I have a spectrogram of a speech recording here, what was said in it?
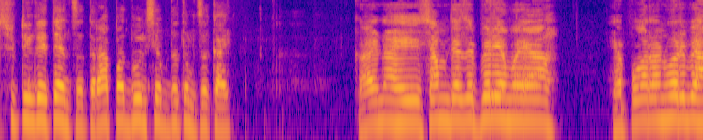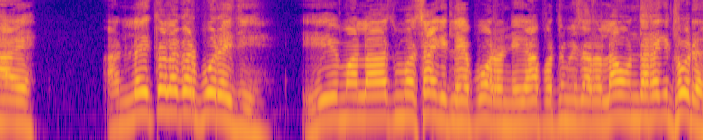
शूटिंग आहे त्यांचं तर आपा दोन शब्द तुमचं काय? काय नाही समजायचं प्रेमया ह्या पोरांवर बी हाय. आणि लय कलाकार पोर आहे ती. हे मला मग सांगितलं ह्या पोरांनी आपण तुम्ही जरा लावून धरा की थोडं.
